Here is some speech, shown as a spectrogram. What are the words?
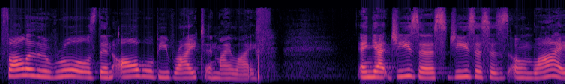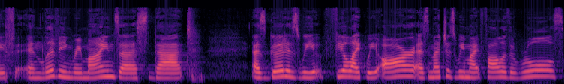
follow the rules, then all will be right in my life. And yet, Jesus, Jesus' own life and living reminds us that as good as we feel like we are, as much as we might follow the rules,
